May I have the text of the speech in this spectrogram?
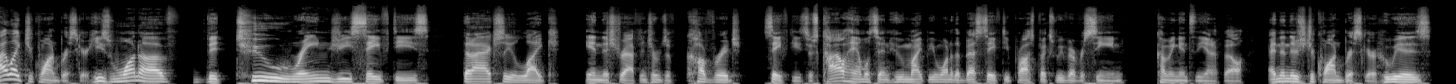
I like Jaquan Brisker. He's one of the two rangy safeties that I actually like in this draft in terms of coverage safeties. There's Kyle Hamilton, who might be one of the best safety prospects we've ever seen coming into the NFL. And then there's Jaquan Brisker, who is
